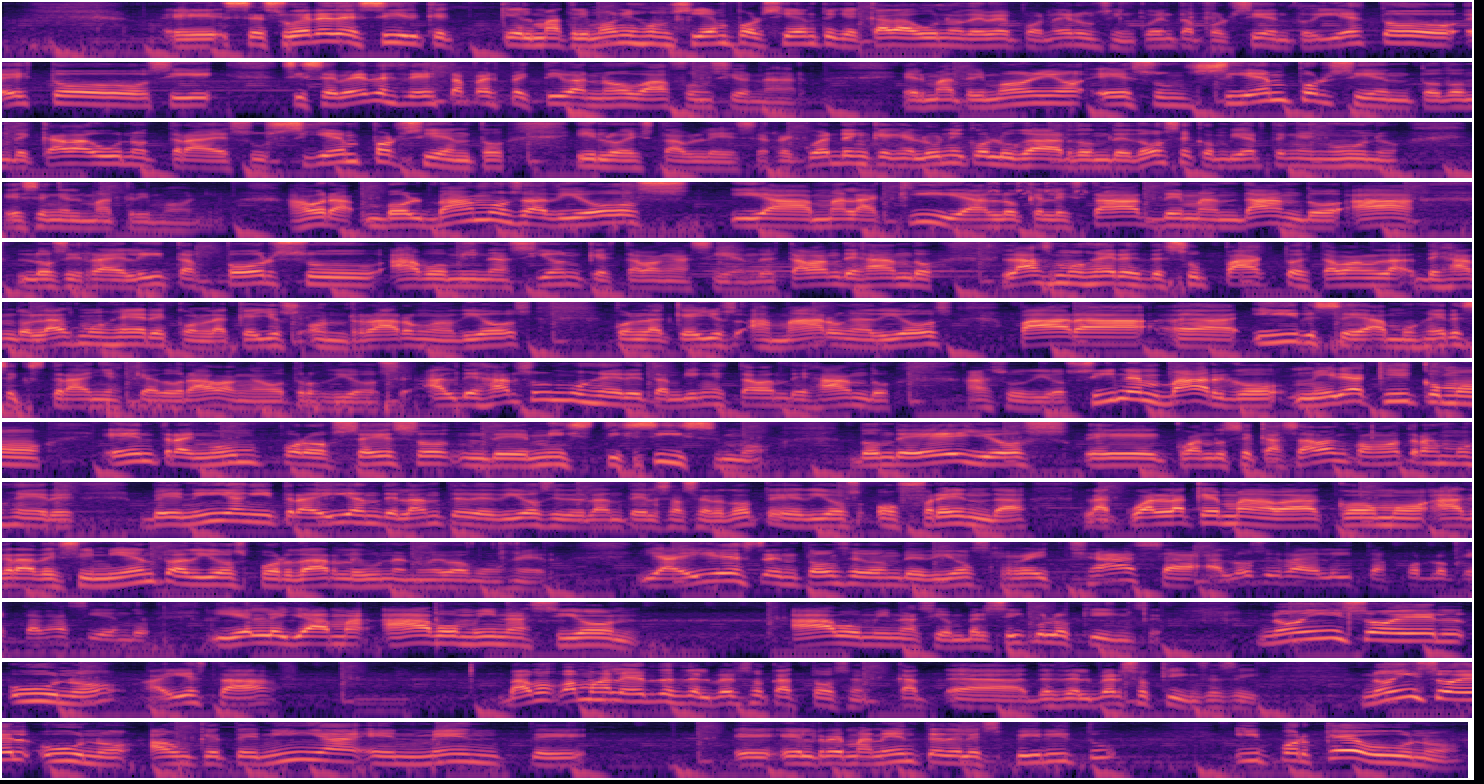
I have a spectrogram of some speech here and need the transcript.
Eh, se suele decir que, el matrimonio es un 100% y que cada uno debe poner un 50%. Y esto, esto si, si se ve desde esta perspectiva, no va a funcionar. El matrimonio es un 100% donde cada uno trae su 100% y lo establece. Recuerden que en el único lugar donde dos se convierten en uno es en el matrimonio. Ahora, volvamos a Dios y a Malaquías, lo que le está demandando a los israelitas por su abominación que estaban haciendo. Estaban dejando las mujeres de su pacto, estaban dejando las mujeres con las que ellos honraron a Dios, con las que ellos amaron a Dios, para eh, irse a mujeres extrañas que adoraban a otros dioses. Al dejar sus mujeres también estaban dejando a su Dios. Sin embargo, mire aquí cómo entra en un proceso de misticismo donde ellos, eh, cuando se casaban con otras mujeres, venían y traían delante de Dios y delante del sacerdote de Dios ofrenda, la cual la quemaba como agradecimiento a Dios por darle una nueva mujer. Y ahí es entonces donde Dios rechaza a los israelitas por lo que están haciendo y Él le llama abominación. Abominación. Versículo 15. No hizo Él uno, ahí está, Vamos, vamos a leer desde el verso 14, eh, desde el verso 15, sí. No hizo él uno, aunque tenía en mente eh, el remanente del Espíritu. ¿Y por qué uno?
